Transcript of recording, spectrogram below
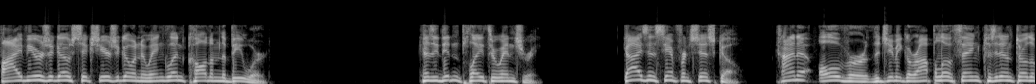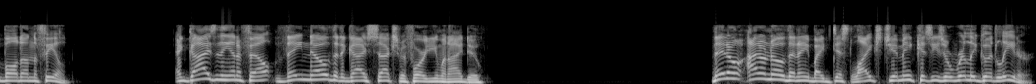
five years ago, six years ago in New England, called him the B word because he didn't play through injury. Guys in San Francisco, kind of over the Jimmy Garoppolo thing because he didn't throw the ball down the field. And guys in the NFL, they know that a guy sucks before you and I do. They don't I don't know that anybody dislikes Jimmy because he's a really good leader.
